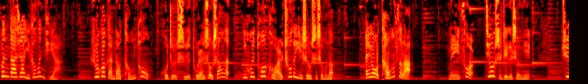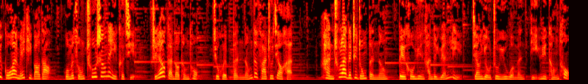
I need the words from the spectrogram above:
问大家一个问题呀：如果感到疼痛，或者是突然受伤了，你会脱口而出的一声是什么呢？哎呦，疼死了！没错，就是这个声音。据国外媒体报道，我们从出生那一刻起，只要感到疼痛，就会本能的发出叫喊。喊出来的这种本能背后蕴含的原理，将有助于我们抵御疼痛。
